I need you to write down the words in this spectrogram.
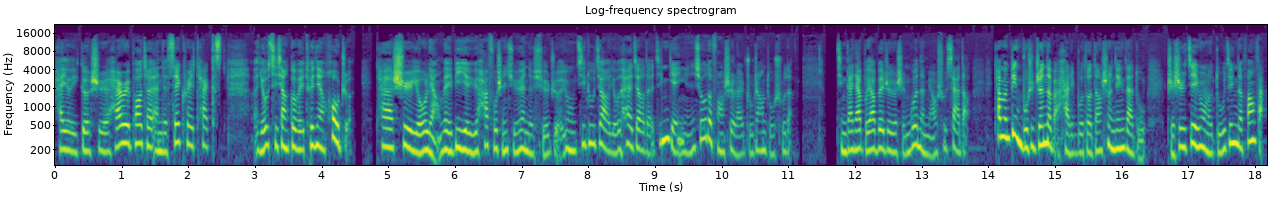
还有一个是 Harry Potter and Secret Text。尤其向各位推荐后者，它是由两位毕业于哈佛神学院的学者用基督教、犹太教的经典研修的方式来主张读书的。请大家不要被这个神棍的描述吓到，他们并不是真的把哈利波特当圣经在读，只是借用了读经的方法。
